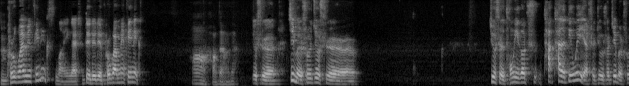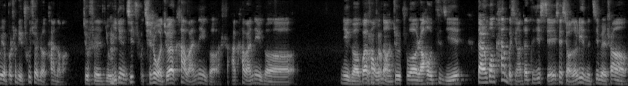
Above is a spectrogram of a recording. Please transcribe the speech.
Programming Phoenix 嘛，应该是对对对，Programming Phoenix。哦，好的好的，就是这本书就是就是从一个初，它它的定位也是，就是说这本书也不是给初学者看的嘛，就是有一定基础。其实我觉得看完那个啥，看完那个那个官方文档，就是说，然后自己当然光看不行啊，但自己写一些小的例子，基本上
